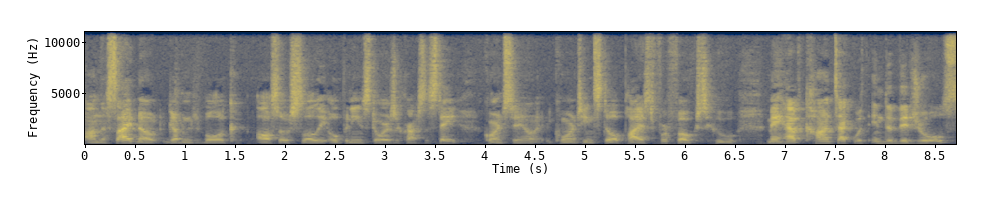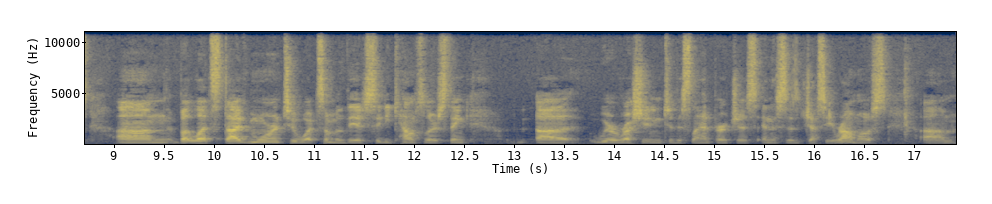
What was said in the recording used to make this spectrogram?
on the side note, Governor Bullock also slowly opening stores across the state. Quarantine, quarantine still applies for folks who may have contact with individuals. Um, but let's dive more into what some of the city councilors think uh, we're rushing into this land purchase. And this is Jesse Ramos. Um,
